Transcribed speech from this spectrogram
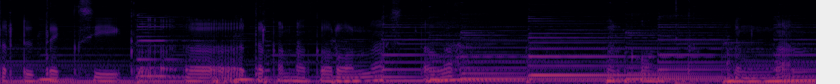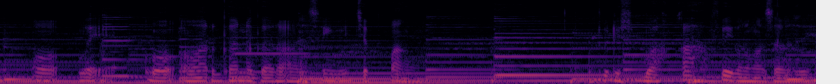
terdeteksi ke, uh, terkena corona setelah berkontak dengan warga negara asing Jepang. Itu di sebuah kafe kalau nggak salah sih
